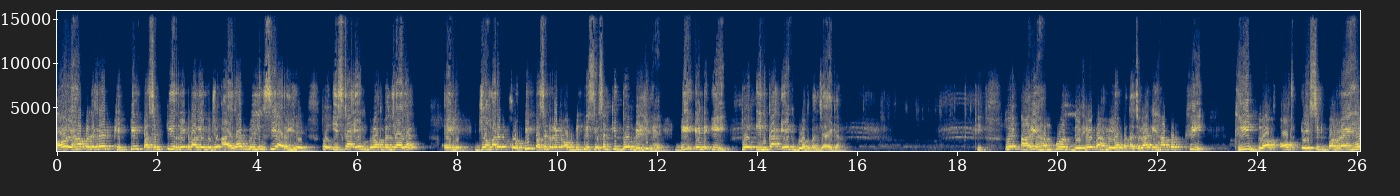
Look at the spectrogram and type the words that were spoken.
और यहाँ पर देख रहे हैं फिफ्टीन परसेंट की रेट वाले में जो आएगा बिल्डिंग सी आ रही है तो इसका एक ब्लॉक बन जाएगा। एंड जो हमारे 40 परसेंट रेट ऑफ़ डिप्रिसिएशन की दो बिल्डिंग है डी एंड ई तो इनका एक ब्लॉक बन जाएगा। ठीक? तो आगे हमको देखने पर हमें यह पता चला कि यहाँ पर three three block of asset बन रहे हैं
